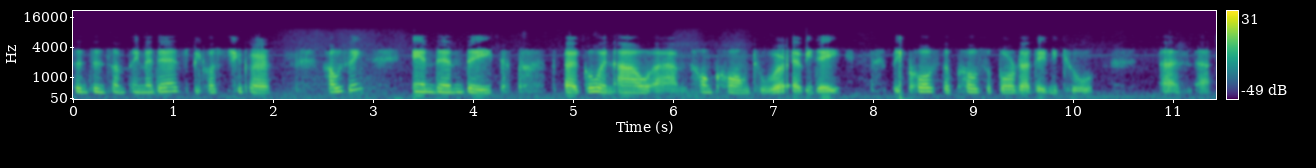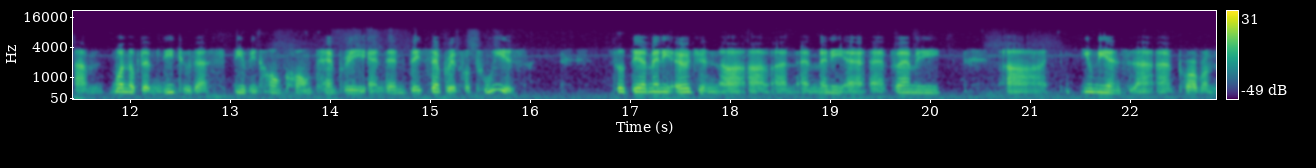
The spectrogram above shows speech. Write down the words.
Shenzhen something like that because cheaper housing. And then they uh, go and out um, Hong Kong to work every day because the close border they need to uh, uh, um, one of them need to uh, live in Hong Kong temporary and then they separate for two years. So there are many urgent uh, uh, and, and many uh, family unions problems.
